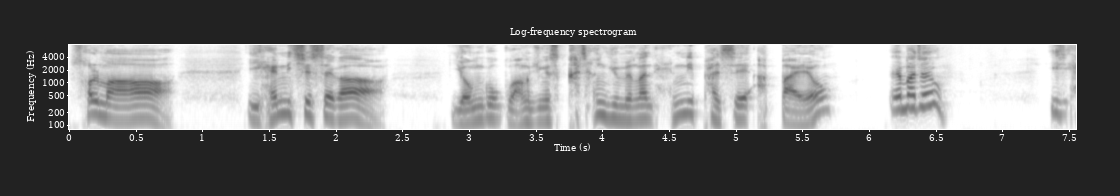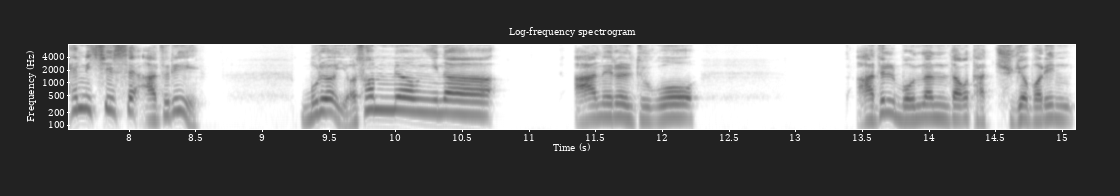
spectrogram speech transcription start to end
설마 이 헨리 7세가 영국 왕 중에서 가장 유명한 헨리 8세의 아빠예요? 네, 맞아요. 이 헨리 7세 아들이 무려 6명이나 아내를 두고 아들 못 낳는다고 다 죽여버린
